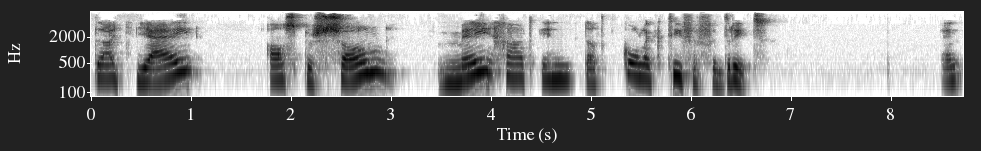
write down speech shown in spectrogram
dat jij als persoon meegaat in dat collectieve verdriet. En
